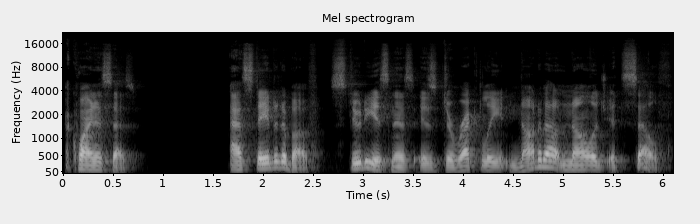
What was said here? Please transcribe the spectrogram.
Aquinas says, as stated above, studiousness is directly not about knowledge itself,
